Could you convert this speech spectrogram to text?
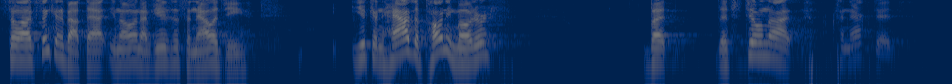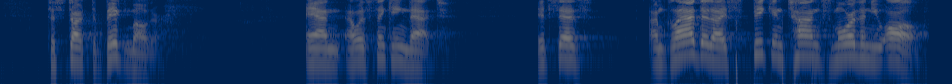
so I was thinking about that, you know, and I've used this analogy. You can have the pony motor, but it's still not connected to start the big motor. And I was thinking that it says, I'm glad that I speak in tongues more than you all.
